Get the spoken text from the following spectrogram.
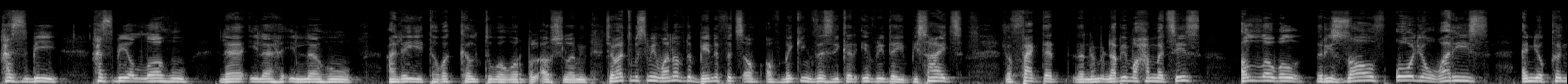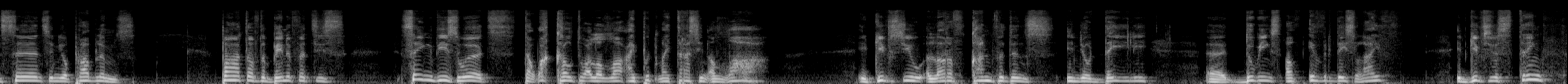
Hasbi, hasbi Allahu. لا إله إلا هو عليه توكلت وهو رب العرش العظيم Jamaat Muslimin, one of the benefits of, of making this dhikr every day, besides the fact that the Nabi Muhammad says, Allah will resolve all your worries and your concerns and your problems. Part of the benefits is saying these words, Tawakkaltu Allah, I put my trust in Allah. It gives you a lot of confidence in your daily uh, doings of everyday's life. It gives you strength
